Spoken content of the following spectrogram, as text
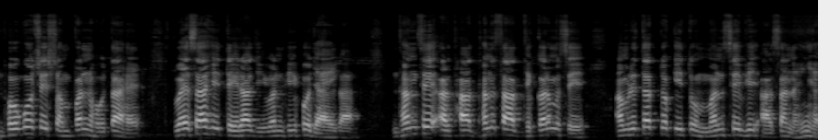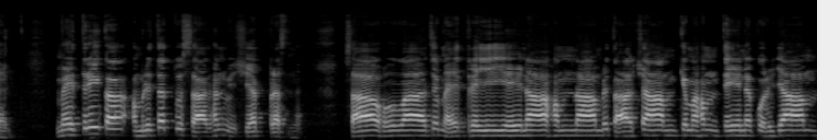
भोगों से संपन्न होता है, वैसा ही तेरा जीवन भी हो जाएगा। धन से अर्थात धन साध्य कर्म से अमृतत्व की तो मन से भी आशा नहीं है। मैत्री का अमृतत्व साधन विषयक प्रश्न। सा होवाच हम नामृता श्याम किमहम तेन कुर्याम।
